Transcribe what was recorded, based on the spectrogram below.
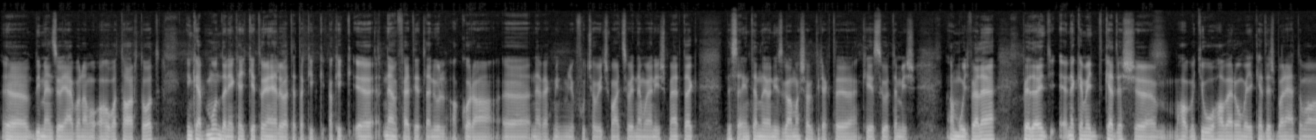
ö, dimenziójában, ahova tartott. Inkább mondanék egy-két olyan jelöltet, akik, akik ö, nem feltétlenül akkora ö, nevek, mint mondjuk Fucsovics Marci, vagy nem olyan ismertek, de szerintem nagyon izgalmasak, direkt ö, készültem is amúgy vele. Például egy, nekem egy kedves, vagy jó haverom, vagy egy kedves barátom, a,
